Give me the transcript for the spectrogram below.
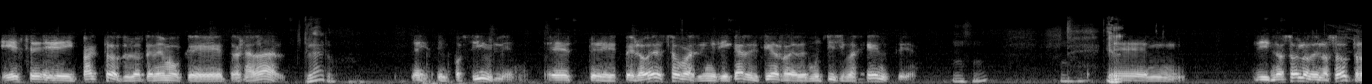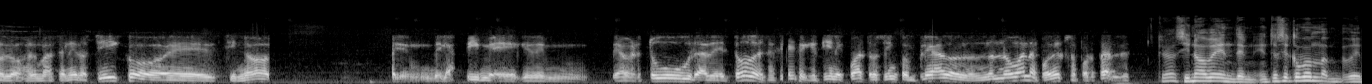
ese impacto lo tenemos que trasladar. Claro. Es imposible. Este, pero eso va a significar el cierre de muchísima gente. Eh, y no solo de nosotros, los almaceneros chicos, eh, sino eh, de las pymes que de, de abertura, de toda esa gente que tiene cuatro o cinco empleados, no, no van a poder soportar. Claro, si no venden. Entonces, ¿cómo eh,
